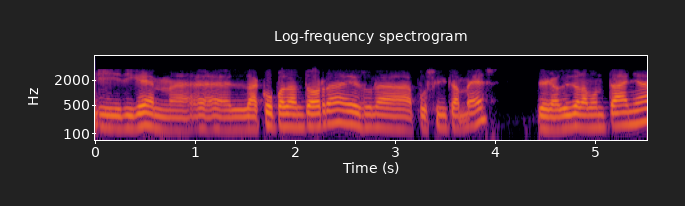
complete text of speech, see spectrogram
i diguem, eh, la Copa d'Andorra és una possibilitat més de gaudir de la muntanya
